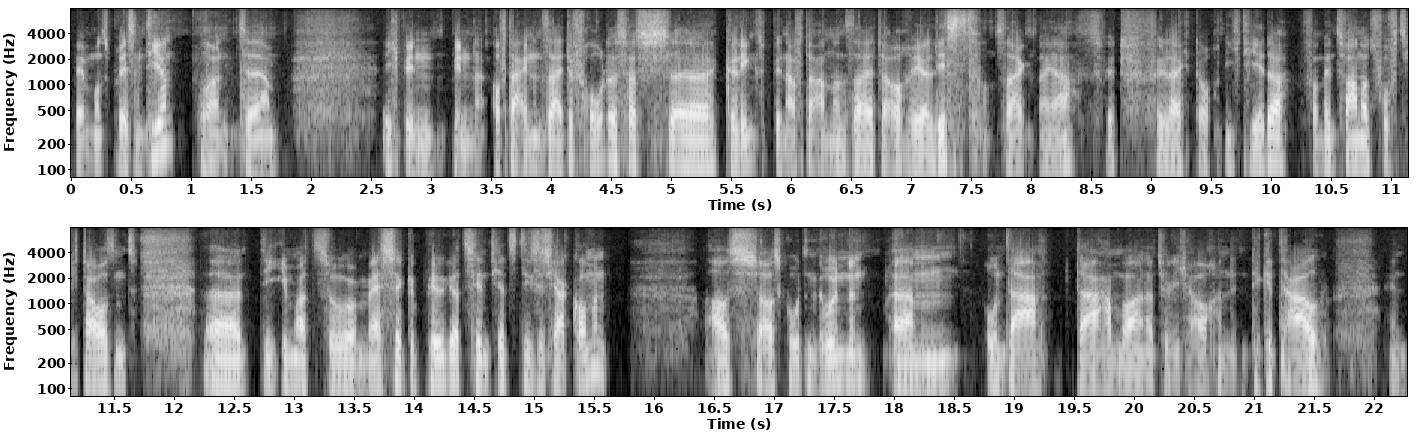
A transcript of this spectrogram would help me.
werden wir uns präsentieren. Und äh, ich bin, bin auf der einen Seite froh, dass das äh, gelingt, bin auf der anderen Seite auch Realist und sage, naja, es wird vielleicht doch nicht jeder von den 250.000, äh, die immer zur Messe gepilgert sind, jetzt dieses Jahr kommen aus, aus guten Gründen. Ähm, und da, da haben wir natürlich auch einen digital, ein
